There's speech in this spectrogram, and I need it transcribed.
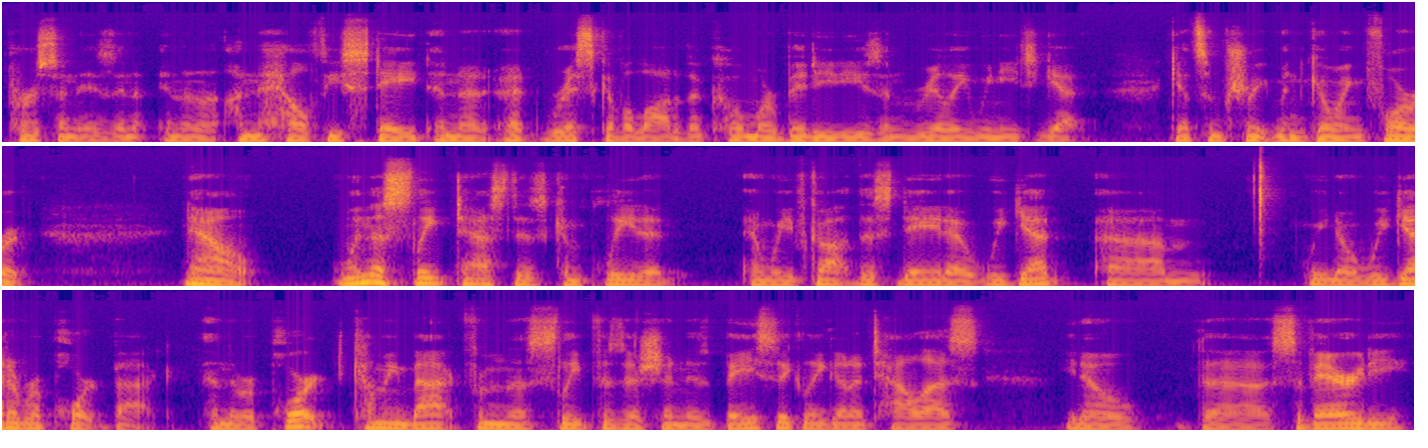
person is in, in an unhealthy state and at, at risk of a lot of the comorbidities, and really we need to get get some treatment going forward. Now, when the sleep test is completed and we've got this data, we get um, we know we get a report back, and the report coming back from the sleep physician is basically going to tell us, you know, the severity.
